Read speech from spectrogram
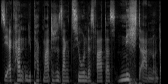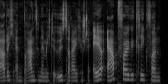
Sie erkannten die pragmatische Sanktion des Vaters nicht an und dadurch entbrannte nämlich der österreichische Er- Erbfolgekrieg von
